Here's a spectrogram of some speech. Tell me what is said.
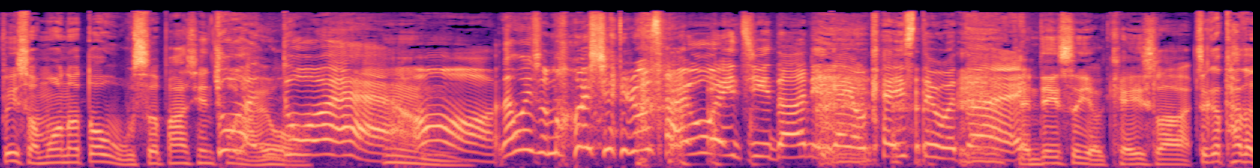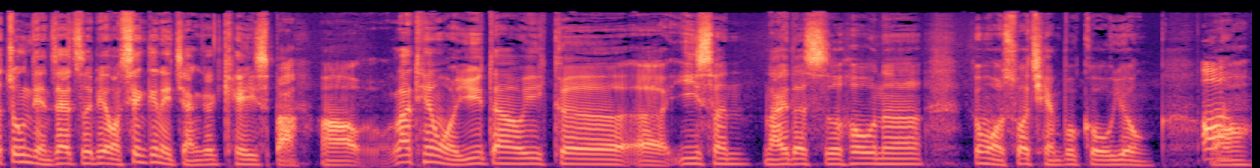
为什么呢？多五十八千出多来很多哦。哎、哦，那为什么会陷入财务危机的？你应该有 case 对不对？肯定是有 case 啦，这个它的重点在这边。我先跟你讲个 case 吧。啊，那天我遇到一个呃医生来的时候呢，跟我说钱不够用。哦，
